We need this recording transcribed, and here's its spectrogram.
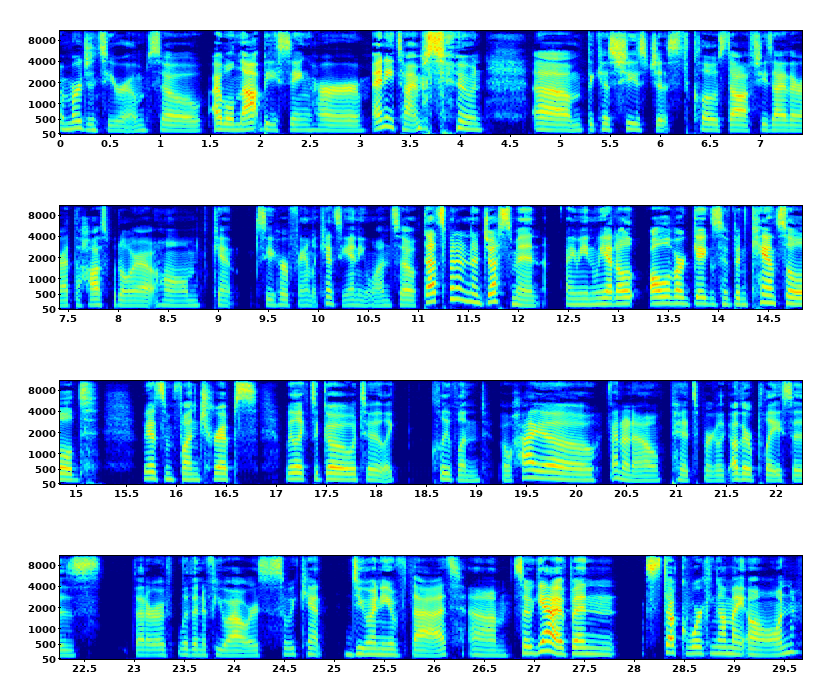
emergency room, so I will not be seeing her anytime soon um, because she's just closed off. She's either at the hospital or at home. Can't see her family, can't see anyone. So that's been an adjustment. I mean, we had all, all of our gigs have been canceled. We had some fun trips. We like to go to like Cleveland, Ohio, I don't know, Pittsburgh, like other places that are within a few hours. So we can't do any of that. Um, so yeah, I've been stuck working on my own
